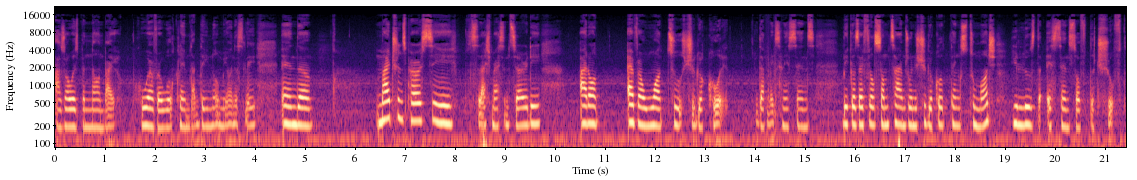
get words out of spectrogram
has always been known by whoever will claim that they know me honestly, and uh, my transparency slash my sincerity, I don't ever want to sugarcoat it. If that makes any sense, because I feel sometimes when you sugarcoat things too much, you lose the essence of the truth,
